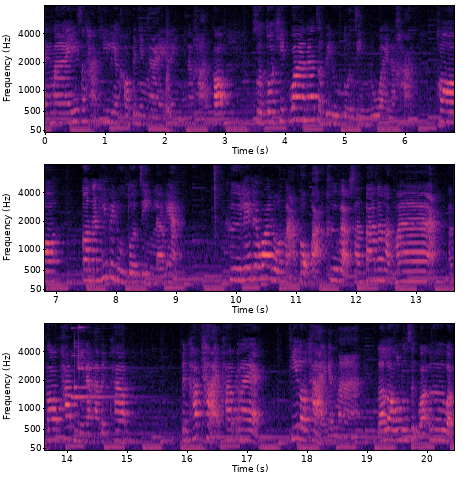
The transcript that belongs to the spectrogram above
งไหมสถานที่เลี้ยงเขาเป็นยังไงอะไรอย่างนี้นะคะ ก็ส่วนตัวคิดว่าน่าจะไปดูตัวจริงด้วยนะคะ พอตอนนั้นที่ไปดูตัวจริงแล้วเนี่ยคือเรียกได้ว่าโดนหมาตกอะ่ะคือแบบซันต้าน่ารักมาก แล้วก็ภาพนี้นะคะเป็นภาพเป็นภาพถ่ายภาพแรกที่เราถ่ายกันมา แล้วเราก็รู้สึกว่าเออแบบ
